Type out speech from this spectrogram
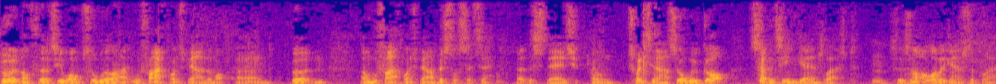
Burton on 31, so we're like we're five points behind them and Burton, and we're five points behind Bristol City at this stage on 29. So we've got 17 games left. So there's not a lot of games to play.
